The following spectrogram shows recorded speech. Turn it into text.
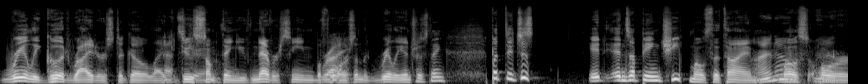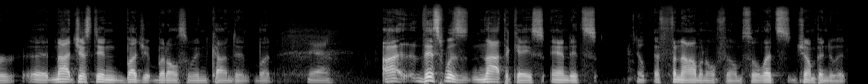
really good writers to go like That's do true. something you've never seen before, Right. something really interesting. But they just it ends up being cheap most of the time. I know, most yeah. horror, uh, not just in budget but also in content. But Yeah. uh, this was not the case, and it's Nope. a phenomenal film. So let's jump into it.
